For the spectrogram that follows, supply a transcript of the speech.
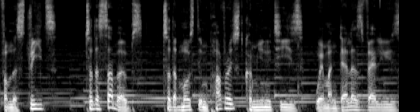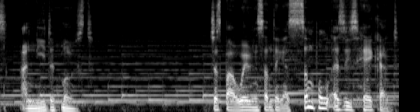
From the streets to the suburbs to the most impoverished communities where Mandela's values are needed most. Just by wearing something as simple as his haircut,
